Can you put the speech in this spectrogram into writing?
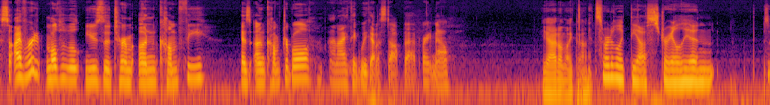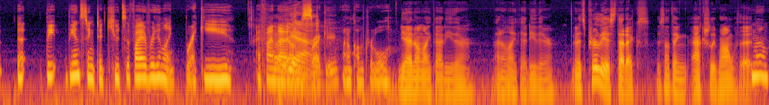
So I've heard multiple use the term uncomfy as uncomfortable, and I think we got to stop that right now. Yeah, I don't like that. It's sort of like the Australian, uh, the the instinct to cutesify everything, like brekkie. I find Oh, that yeah. just Brekkie. uncomfortable. Yeah, I don't like that either. I don't like that either. And it's purely aesthetics. There's nothing actually wrong with it. No,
